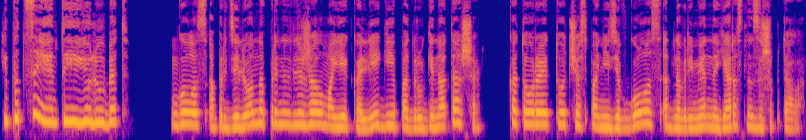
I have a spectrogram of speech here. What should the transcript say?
и пациенты ее любят!» Голос определенно принадлежал моей коллеге и подруге Наташе, которая, тотчас понизив голос, одновременно яростно зашептала.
